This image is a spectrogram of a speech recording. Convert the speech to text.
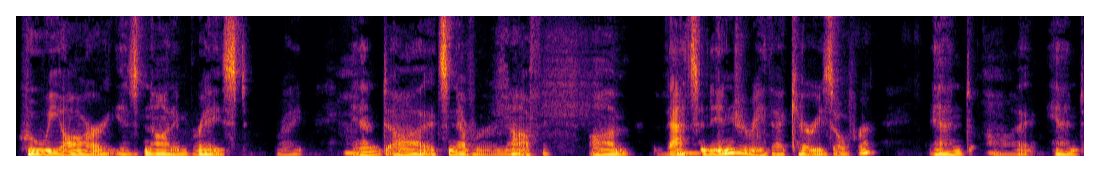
who we are is not embraced, right? Mm-hmm. And uh, it's never enough. Um, that's mm-hmm. an injury that carries over, and uh, and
